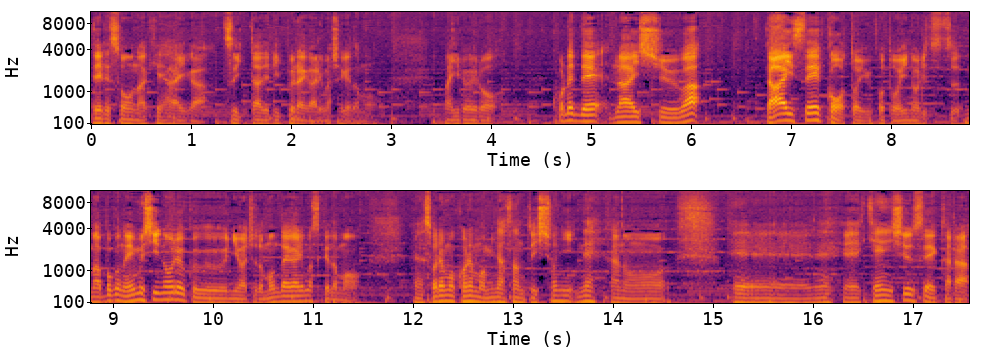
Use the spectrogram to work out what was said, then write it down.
出れそうな気配がツイッターでリプライがありましたけどもまあいろいろ。これで来週は大成功ということを祈りつつ、まあ、僕の MC 能力にはちょっと問題がありますけども、それもこれも皆さんと一緒にね、あのーえーねえ研修生から、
